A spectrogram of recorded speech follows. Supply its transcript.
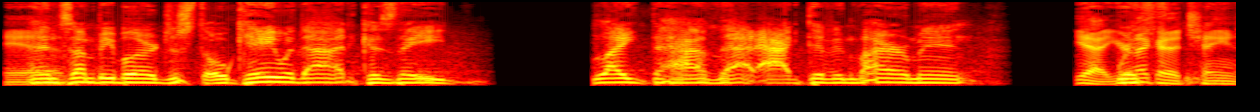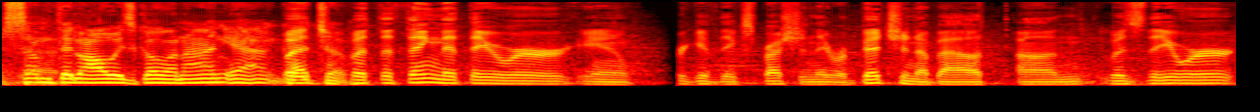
And some people are just okay with that because they like to have that active environment. yeah, you're not going to change that. something always going on. Yeah, But gotcha. but the thing that they were, you know, forgive the expression, they were bitching about on was they were,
